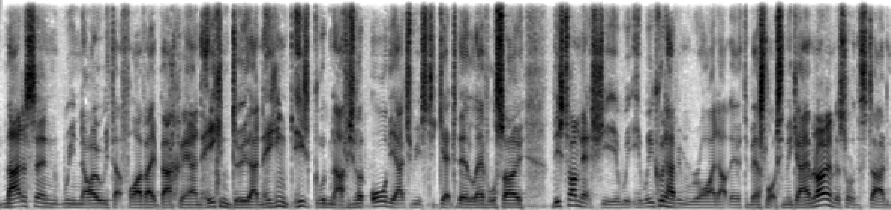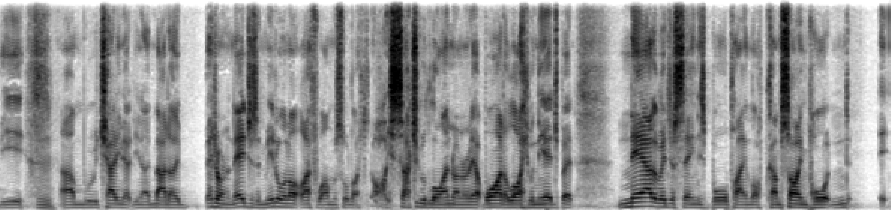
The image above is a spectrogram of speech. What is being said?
Matterson, we know with that five eight background, he can do that, and he can. He's good enough. He's got all the attributes to get to their level. So this time next year, we we could have him right up there with the best locks in the game. And I remember sort of the start of the year, um, we were chatting about you know Maddo better on an edge as a middle, and I, I for one was sort of like, oh, he's such a good line runner out wide. I like him on the edge, but now that we're just seeing this ball playing lock become so important, it,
